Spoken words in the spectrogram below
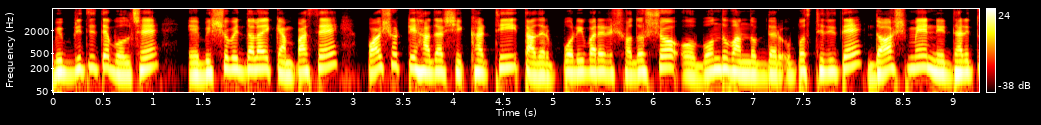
বিবৃতিতে বলছে এ বিশ্ববিদ্যালয় ক্যাম্পাসে পঁয়ষট্টি হাজার শিক্ষার্থী, তাদের পরিবারের সদস্য ও বন্ধুবান্ধবদের উপস্থিতিতে দশ মে নির্ধারিত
